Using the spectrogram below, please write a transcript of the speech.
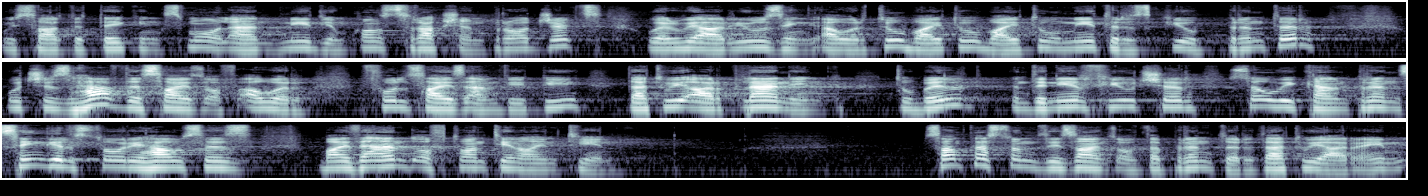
we started taking small and medium construction projects where we are using our 2 by 2 by 2 meters cube printer, which is half the size of our full-size MVP that we are planning to build in the near future so we can print single-story houses by the end of 2019. Some custom designs of the printer that we, are aim,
